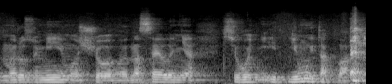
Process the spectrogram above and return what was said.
Ми розуміємо, що населення сьогодні йому і так важко.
